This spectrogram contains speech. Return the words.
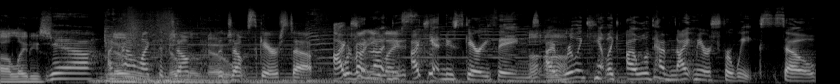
uh, ladies? Yeah, I kind of like the no, jump, no, no. the jump scare stuff. I what about you, do, I can't do scary things. I Uh-uh. really can't. Like, I will have nightmares for weeks. So,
